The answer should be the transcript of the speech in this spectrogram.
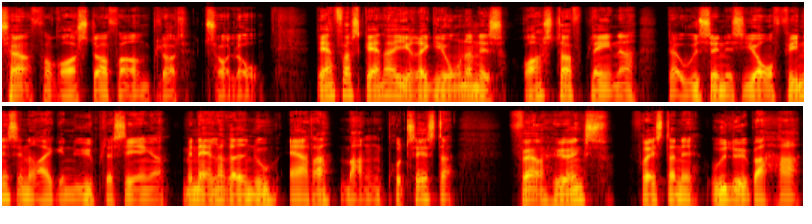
tør for råstoffer om blot 12 år. Derfor skal der i regionernes råstofplaner, der udsendes i år, findes en række nye placeringer, men allerede nu er der mange protester. Før hørings fristerne udløber, har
